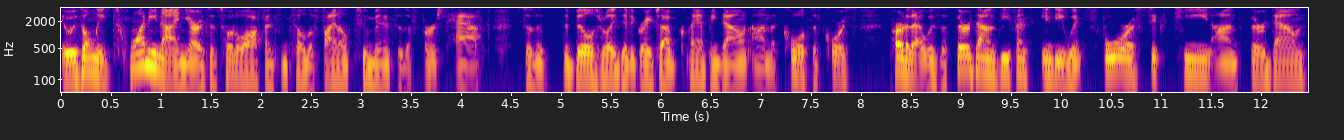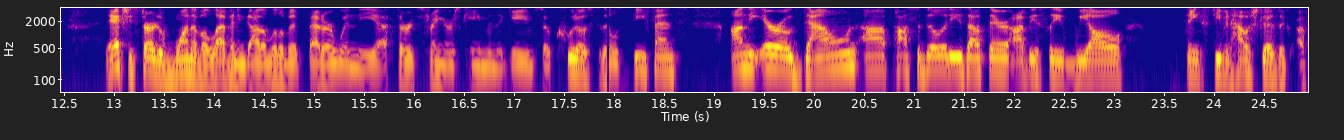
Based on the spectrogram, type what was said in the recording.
It was only 29 yards of total offense until the final 2 minutes of the first half. So the the Bills really did a great job clamping down on the Colts. Of course, part of that was the third down defense. Indy went 4 of 16 on third downs they actually started one of 11 and got a little bit better when the uh, third stringers came in the game. So kudos to the Bills defense. On the arrow down uh, possibilities out there, obviously, we all think Stephen Hauschka is a, a,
